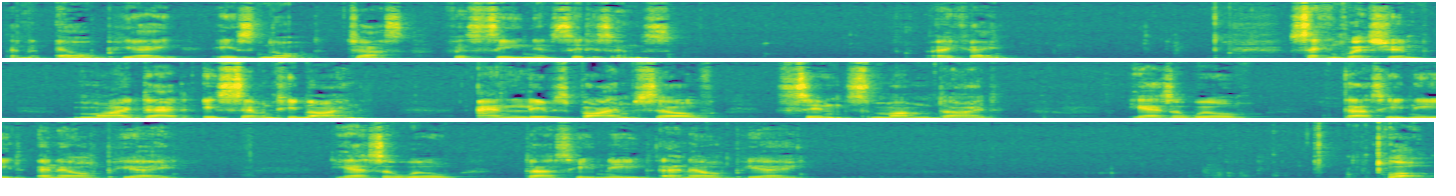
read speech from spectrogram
that an LPA is not just for senior citizens. Okay? Second question My dad is 79 and lives by himself since mum died. He has a will. Does he need an LPA? He has a will. Does he need an LPA? Well,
